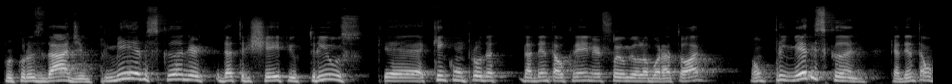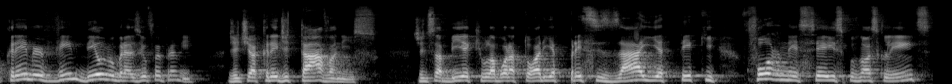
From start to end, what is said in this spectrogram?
Por curiosidade, o primeiro scanner da T-Shape, o Trios, é, quem comprou da, da Dental Kramer foi o meu laboratório. Então, o primeiro scanner que a Dental Kramer vendeu no Brasil foi para mim. A gente acreditava nisso. A gente sabia que o laboratório ia precisar, ia ter que fornecer isso para os nossos clientes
